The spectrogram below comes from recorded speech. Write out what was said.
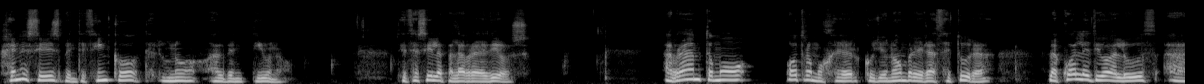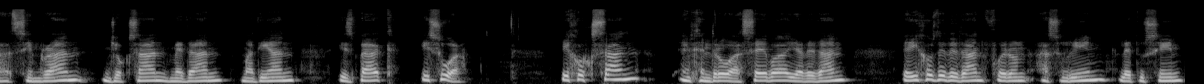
Génesis 25 del 1 al 21. Dice así la palabra de Dios. Abraham tomó otra mujer cuyo nombre era Cetura, la cual le dio a luz a Simran, Joxán, Medán, Madián, Isbac y Sua. Y Joxán engendró a Seba y a Dedán, e hijos de Dedán fueron Asurim, Letusim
